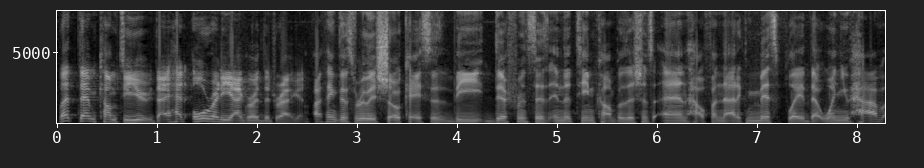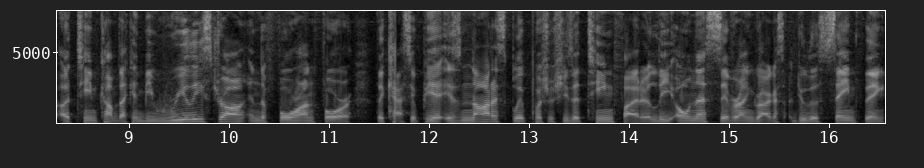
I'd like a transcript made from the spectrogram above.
let them come to you. They had already aggroed the dragon. I think this really showcases the differences in the team compositions and how Fnatic misplayed that when you have a team comp that can be really strong in the four on four, the Cassiopeia is not a split pusher. She's a team fighter. Leona, Sivir, and Gragas do the same thing.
